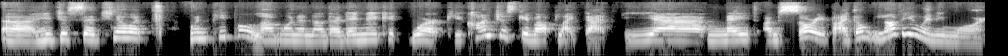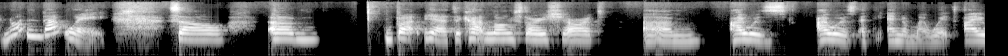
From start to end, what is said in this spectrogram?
Uh, he just said, you know what? When people love one another, they make it work. You can't just give up like that. Yeah, mate, I'm sorry, but I don't love you anymore. Not in that way. So, um, but yeah, to cut long story short, um, I was I was at the end of my wits. I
